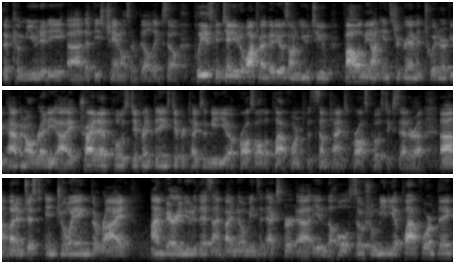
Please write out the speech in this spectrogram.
the community uh, that these channels are building. So please continue to watch my videos on YouTube. Follow me on Instagram and Twitter if you haven't already. I try to post different things, different types of media across all the platforms, but sometimes cross-post, etc. Um, but I'm just enjoying the ride I'm very new to this. I'm by no means an expert uh, in the whole social media platform thing,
